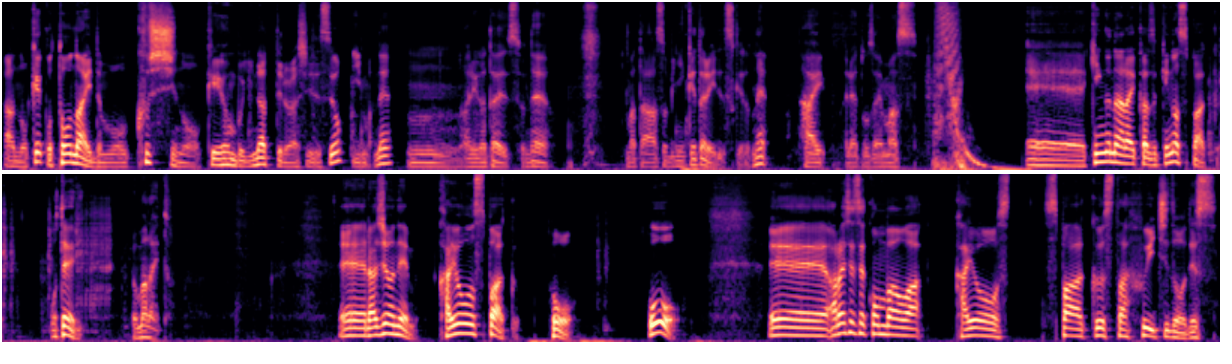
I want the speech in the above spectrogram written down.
あの結構都内でも屈指の軽音部になってるらしいですよ今ね。うんありがたいですよね。また遊びに行けたらいいですけどね。はいありがとうございます。えーキングの新井和樹のスパーク。お便り読まないと、えーラジオネーム火曜スパーク。ほう。おうえー新井先生こんばんは。火曜ススパークスタッフ一同です、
